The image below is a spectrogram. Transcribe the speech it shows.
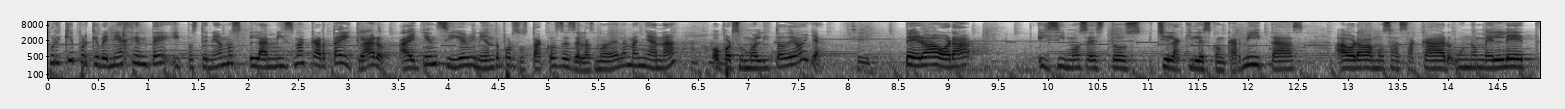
¿Por qué? Porque venía gente y pues teníamos la misma carta y claro, hay quien sigue viniendo por sus tacos desde las 9 de la mañana o por su molito de olla. Sí. Pero ahora hicimos estos chilaquiles con carnitas, ahora vamos a sacar un omelette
